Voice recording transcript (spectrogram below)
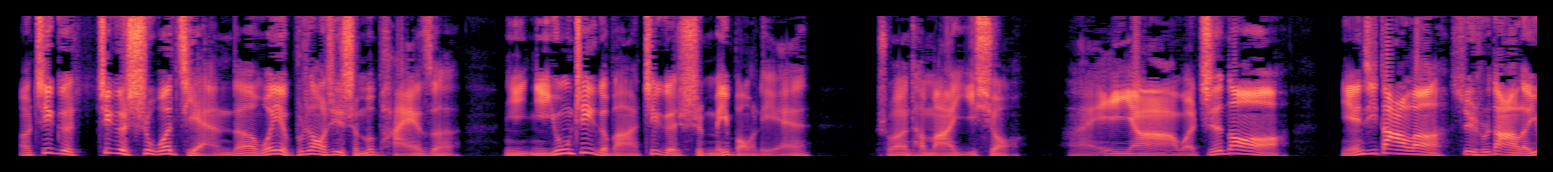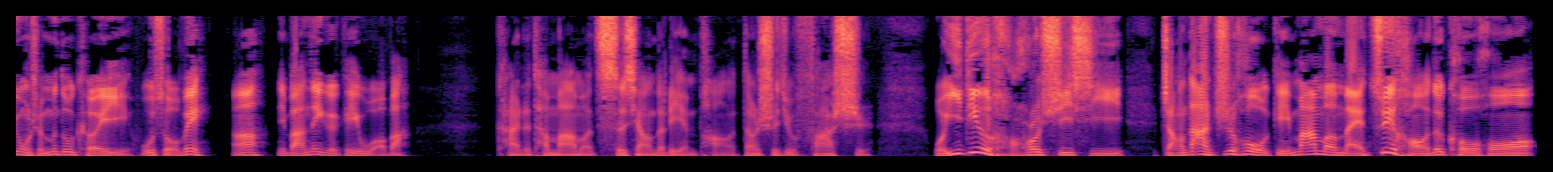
啊，这个这个是我捡的，我也不知道是什么牌子，你你用这个吧，这个是美宝莲。”说完，他妈一笑：“哎呀，我知道，年纪大了，岁数大了，用什么都可以，无所谓啊，你把那个给我吧。”看着他妈妈慈祥的脸庞，当时就发誓。我一定好好学习，长大之后给妈妈买最好的口红。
